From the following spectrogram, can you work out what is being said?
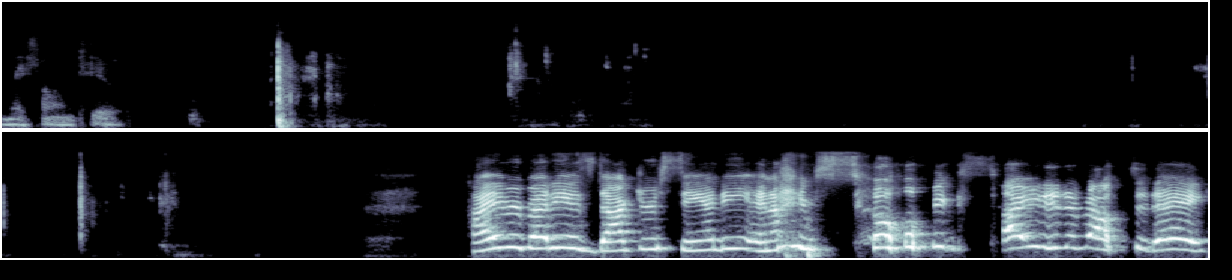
my phone too. Hi, everybody. It's Dr. Sandy, and I am so excited about today.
